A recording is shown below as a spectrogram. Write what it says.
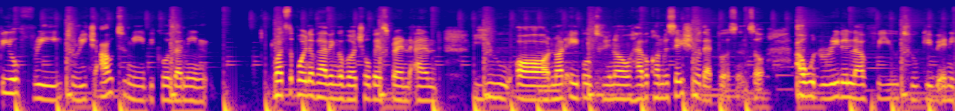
feel free to reach out to me because I mean, what's the point of having a virtual best friend and you are not able to you know have a conversation with that person so i would really love for you to give any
